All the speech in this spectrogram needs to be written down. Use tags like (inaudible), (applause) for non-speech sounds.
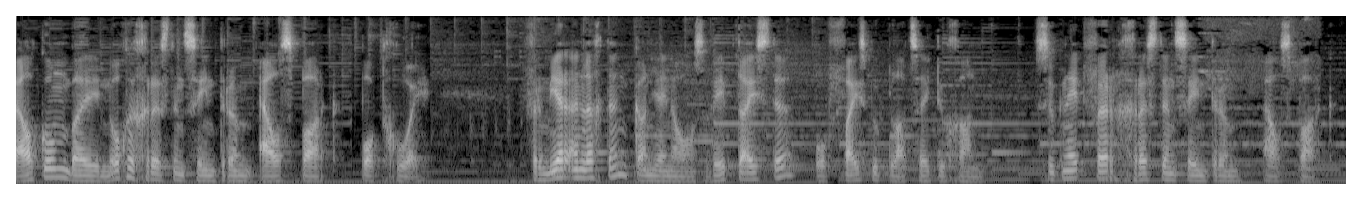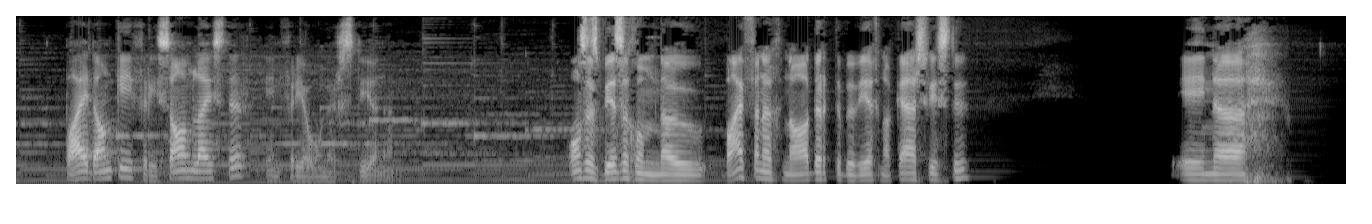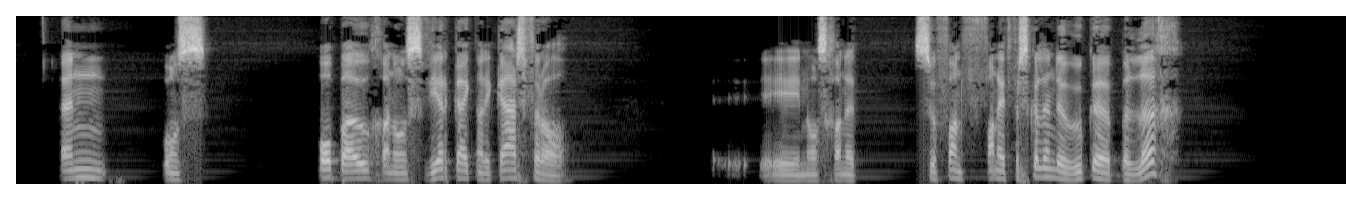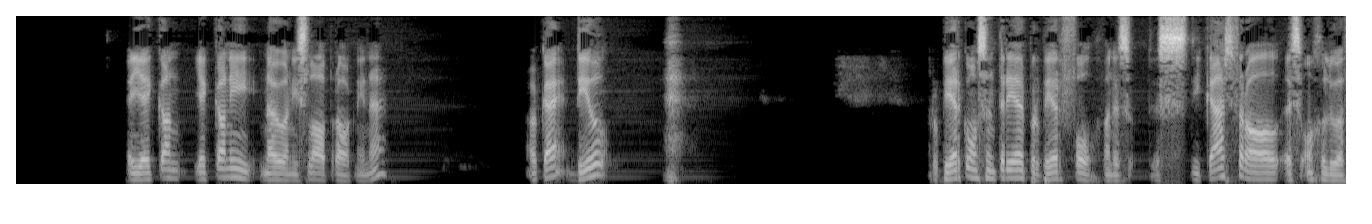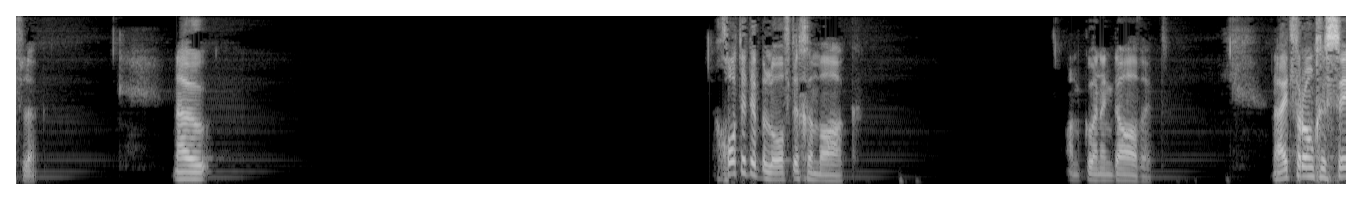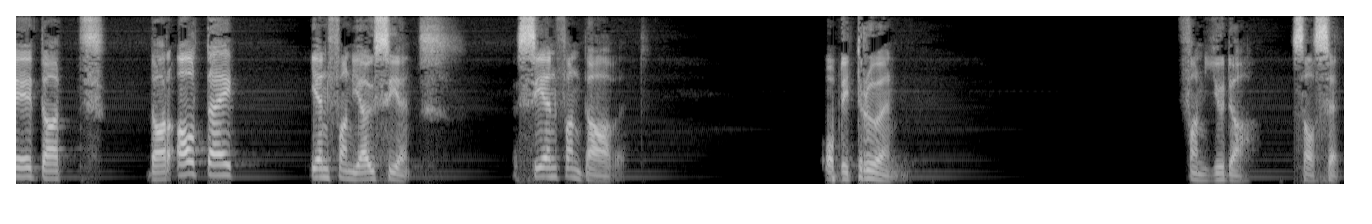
Welkom by nog 'n Christen Sentrum Elspark Potgooi. Vir meer inligting kan jy na ons webtuiste of Facebook bladsy toe gaan. Soek net vir Christen Sentrum Elspark. Baie dankie vir die saamluister en vir jou ondersteuning. Ons is besig om nou baie vinnig nader te beweeg na Kersfees toe. En uh in ons opbou gaan ons weer kyk na die Kersverhaal. En ons gaan dit so van vanuit verskillende hoeke belig. En jy kan jy kan nie nou aan die slaap raak nie, né? OK, deel. Probeer konsentreer, probeer volg want dit is dis die Kersverhaal is ongelooflik. Nou God het 'n belofte gemaak aan koning Dawid. Nou hy het vir hom gesê dat daar altyd een van jou seuns, 'n seun van Dawid op die troon van Juda sal sit.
